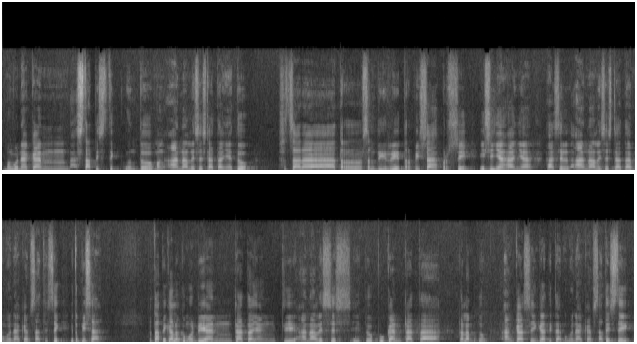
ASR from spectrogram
menggunakan statistik untuk menganalisis datanya itu secara tersendiri, terpisah, bersih, isinya hanya hasil analisis data menggunakan statistik, itu bisa. Tetapi kalau kemudian data yang dianalisis itu bukan data dalam bentuk angka sehingga tidak menggunakan statistik,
